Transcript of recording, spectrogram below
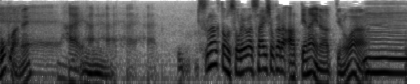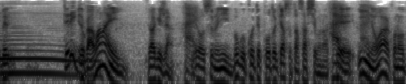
僕はね。ね。はいはいはいはいはい。少なくともそれは最初から合ってないなっていうのは、うーんテレビとか合わないわけじゃん。はい。要するに、僕こうやってポッドキャスト出させてもらって、はい。い、いのは、この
